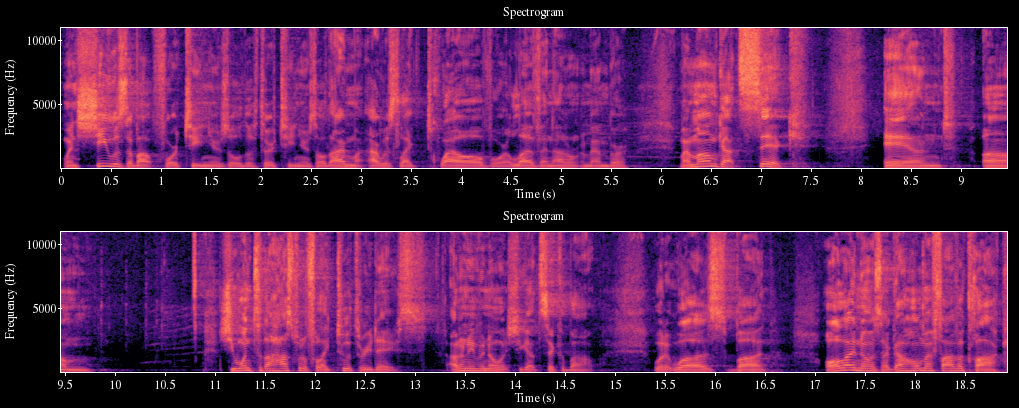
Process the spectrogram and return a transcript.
when she was about 14 years old or 13 years old. I'm, I was like 12 or 11, I don't remember. My mom got sick and um, she went to the hospital for like two or three days. I don't even know what she got sick about, what it was, but all I know is I got home at five o'clock,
